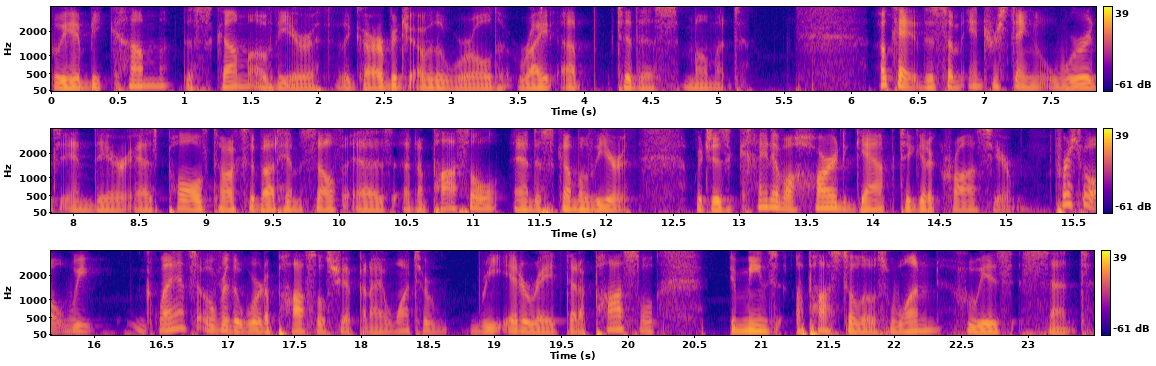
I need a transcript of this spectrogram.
We have become the scum of the earth, the garbage of the world, right up to this moment. Okay, there's some interesting words in there as Paul talks about himself as an apostle and a scum of the earth, which is kind of a hard gap to get across here. First of all, we glance over the word apostleship, and I want to reiterate that apostle it means apostolos, one who is sent.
